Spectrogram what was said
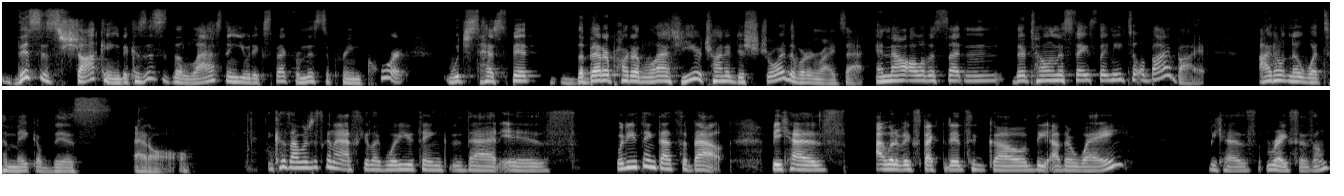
This is shocking because this is the last thing you would expect from this Supreme Court, which has spent the better part of the last year trying to destroy the Voting Rights Act. And now all of a sudden they're telling the states they need to abide by it. I don't know what to make of this at all. Because I was just going to ask you, like, what do you think that is? What do you think that's about? Because I would have expected it to go the other way because racism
